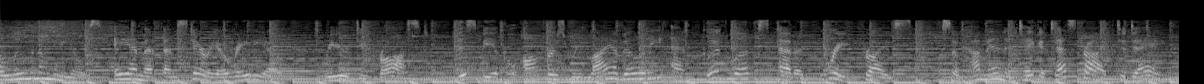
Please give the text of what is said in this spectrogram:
aluminum wheels, AM FM stereo radio, rear defrost. This vehicle offers reliability and good looks at a great price. So come in and take a test drive today.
